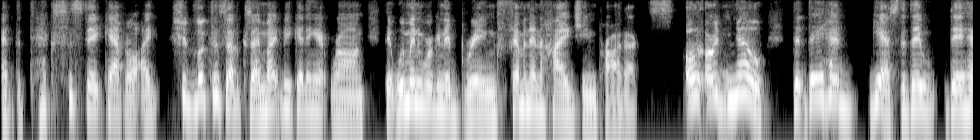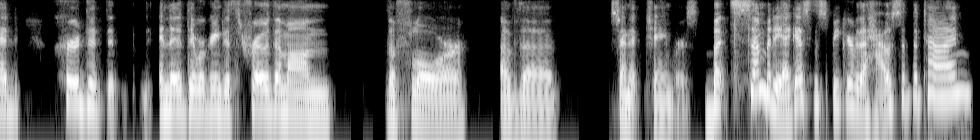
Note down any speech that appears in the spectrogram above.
at the Texas State Capitol. I should look this up because I might be getting it wrong. That women were going to bring feminine hygiene products. Oh, or no, that they had yes, that they they had heard that, and that they were going to throw them on the floor of the Senate chambers. But somebody, I guess the Speaker of the House at the time,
